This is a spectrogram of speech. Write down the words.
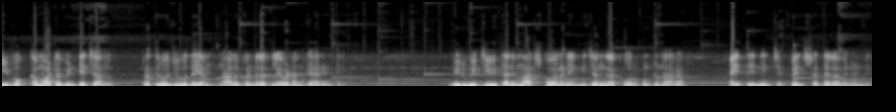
ఈ ఒక్క మాట వింటే చాలు. ప్రతిరోజు ఉదయం నాలుగు గంటలకు లేవడం గ్యారంటీ. మీరు మీ జీవితాన్ని మార్చుకోవాలని నిజంగా కోరుకుంటున్నారా? అయితే నేను చెప్పేది శ్రద్ధగా వినండి.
